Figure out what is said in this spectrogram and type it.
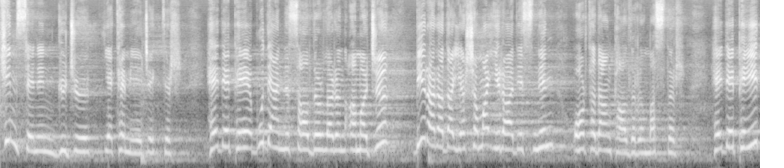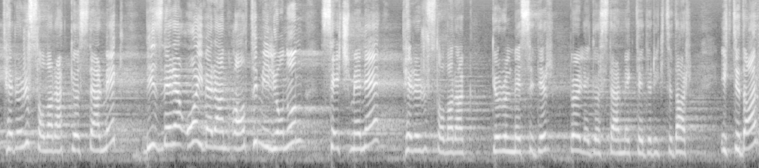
kimsenin gücü yetemeyecektir. HDP'ye bu denli saldırıların amacı bir arada yaşama iradesinin ortadan kaldırılmasıdır. HDP'yi terörist olarak göstermek bizlere oy veren 6 milyonun seçmene terörist olarak görülmesidir. Böyle göstermektedir iktidar. İktidar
